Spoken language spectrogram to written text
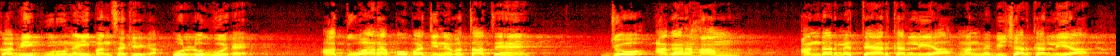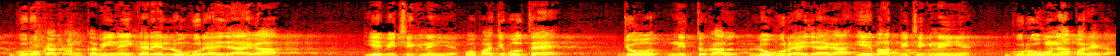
कभी गुरु नहीं बन सकेगा। वो लघु है। और दोबारा पोपा जी ने बताते हैं, जो अगर हम अंदर में तैयार कर लिया, मन में विचार कर लिया, गुरु का काम कभी नहीं करे, लोघु रह जाएगा, ये भी ठीक नहीं है। पोपा जी बोलते हैं, जो नित्य काल लोघु रह जाएगा, ये बात भी ठीक नहीं है। गुरु होना पड़ेगा।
